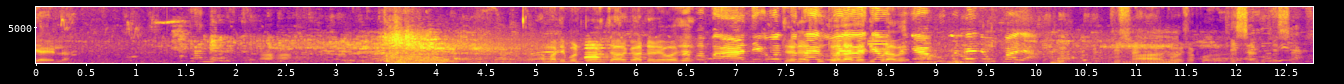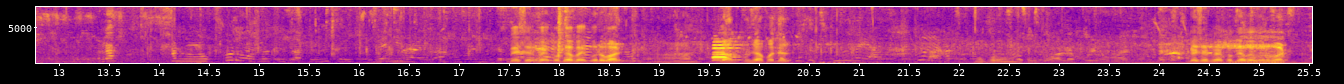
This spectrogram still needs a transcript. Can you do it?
જાય એટલે આમાંથી પણ ત્રણ ચાર ગાર્ડન એવા છે જેને સુતેલા છે દીપડા હવે. હા જોઈ શકો છો. બેસરભાઈ ભગાભાઈ બરોબર રામ પૂજા પૂંજાપદર. બેસરભાઈ ભગાભાઈ ભરવાડ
